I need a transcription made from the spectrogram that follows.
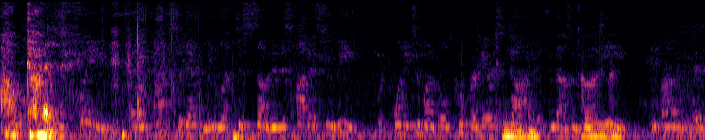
Oh God. This hot SUV where 22-month-old Cooper Harris mm-hmm. died love him? in 2014. I love you, Ben.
